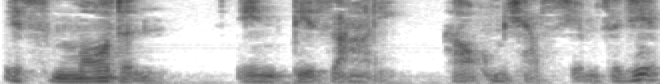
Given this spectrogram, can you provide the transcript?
，it's modern in design。好，我们下次节目再见。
